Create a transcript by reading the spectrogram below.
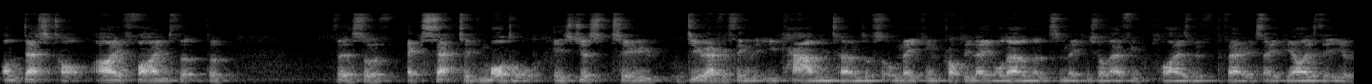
on desktop, I find that the the sort of accepted model is just to do everything that you can in terms of sort of making properly labeled elements and making sure that everything complies with the various APIs that you're,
